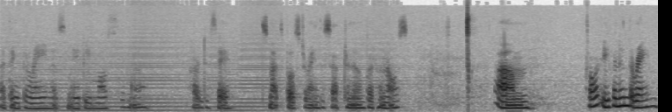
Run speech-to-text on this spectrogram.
I think the rain is maybe most, hard to say. It's not supposed to rain this afternoon, but who knows? Um, or even in the rain.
